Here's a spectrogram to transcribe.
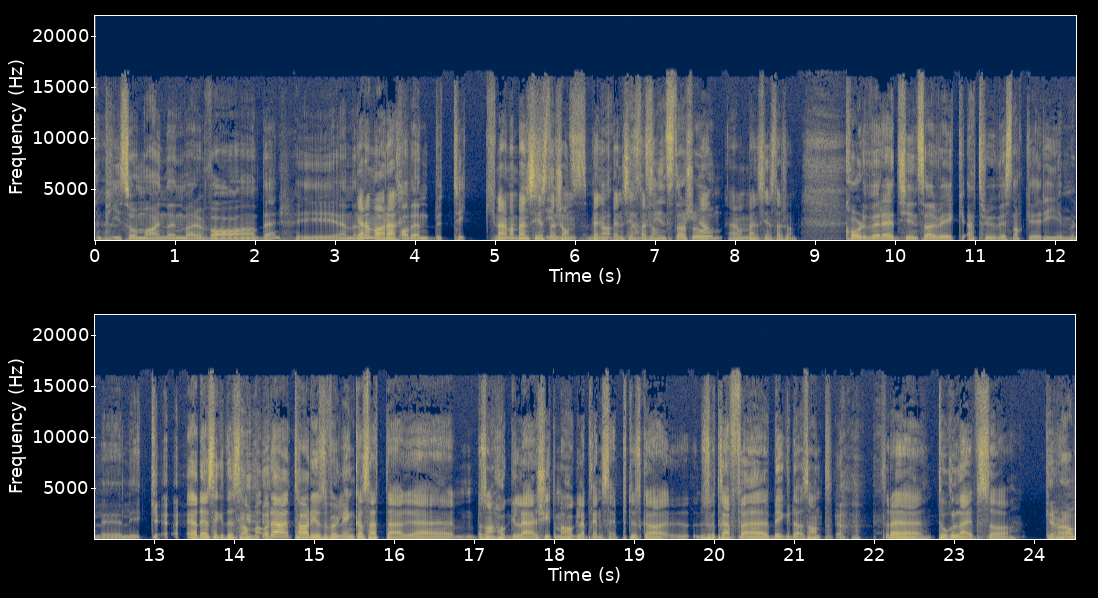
En Peace of Mind, den bare var der? I en, Ja, den var der. Var det en butikk? Nei, på- i bensinstasjon. Ben- ja, bensinstasjon. Bensinstasjon. ja, var bensinstasjon. Kolvereid, Kinsarvik. Jeg tror vi snakker rimelig like. Ja, det er sikkert det samme. Og der tar de jo selvfølgelig inn kassetter eh, på sånn hagle, skyte med hagle-prinsipp. Du, du skal treffe eh, bygda, sant? Ja. Så det er Torleifs og Kram,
